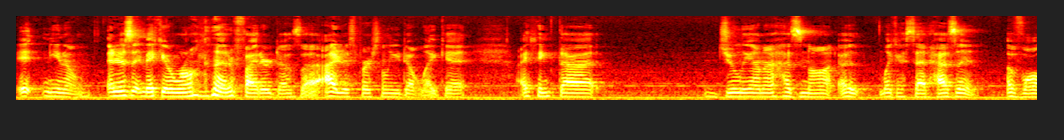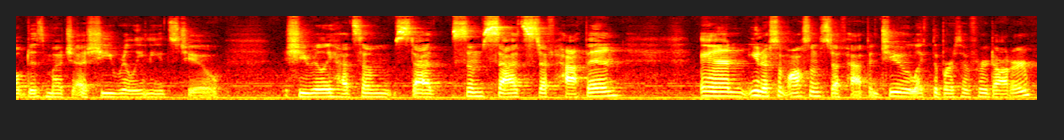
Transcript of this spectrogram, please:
it, you know, it doesn't make it wrong that a fighter does that. I just personally don't like it. I think that Juliana has not, uh, like I said, hasn't evolved as much as she really needs to. She really had some sad, some sad stuff happen, and you know some awesome stuff happened too, like the birth of her daughter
